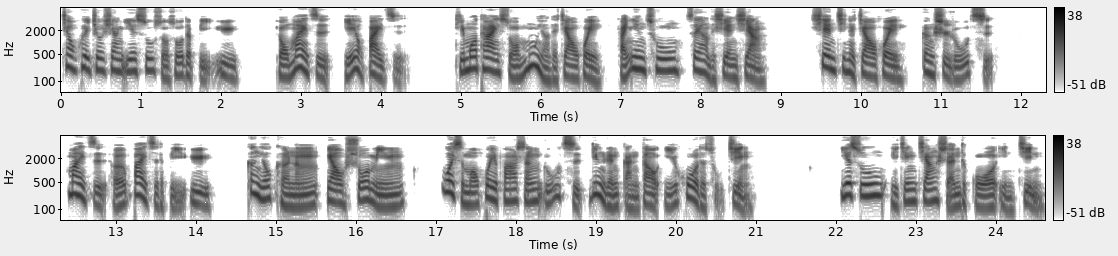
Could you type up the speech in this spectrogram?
教会就像耶稣所说的比喻，有麦子也有稗子。提摩太所牧养的教会，反映出这样的现象。现今的教会更是如此。麦子和稗子的比喻，更有可能要说明为什么会发生如此令人感到疑惑的处境。耶稣已经将神的国引进，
